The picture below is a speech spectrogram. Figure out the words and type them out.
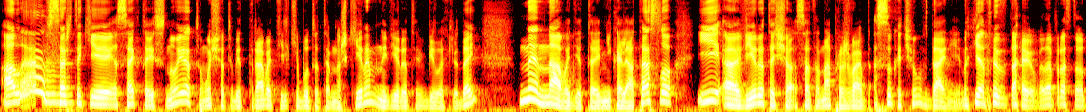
Але все ж таки секта існує, тому що тобі треба тільки бути темношкірим, не вірити в білих людей, ненавидіти Ніколя Теслу і е, вірити, що сатана проживає в сука, чому в Данії? Ну я не знаю. Мене просто от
